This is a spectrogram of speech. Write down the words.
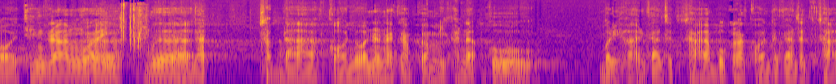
ลอยทิ้งร้างไว้เมื่อสัปดาห์ก่อนโน้นนะครับ ก็มีคณะผู้บริหารการศึกษาบุคลากรทางการศึกษา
